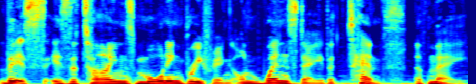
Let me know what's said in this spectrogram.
This is the Times morning briefing on Wednesday, the 10th of May.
